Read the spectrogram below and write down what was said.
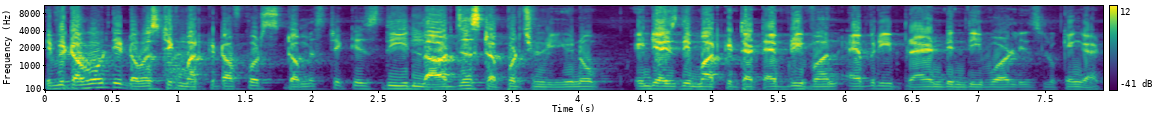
If we talk about the domestic market, of course, domestic is the largest opportunity. You know, India is the market that everyone, every brand in the world is looking at.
